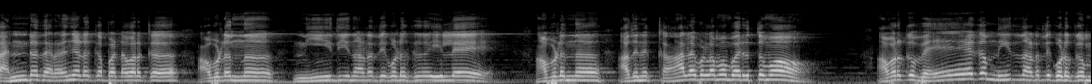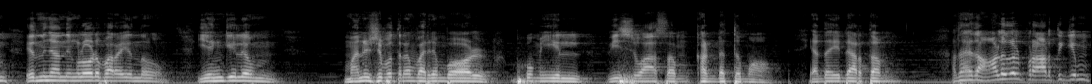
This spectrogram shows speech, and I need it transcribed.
തന്റെ തിരഞ്ഞെടുക്കപ്പെട്ടവർക്ക് അവിടുന്ന് നീതി നടത്തി കൊടുക്കുകയില്ലേ? അവിടുന്ന് അതിന് കാലവിളമ വരുത്തുമോ? അവർക്ക് വേഗം നീതി നടത്തി കൊടുക്കും എന്ന് ഞാൻ നിങ്ങളോട് പറയുന്നു. എങ്കിലും മനുഷ്യപുത്രം വരുമ്പോൾ ഭൂമിയിൽ വിശ്വാസം കണ്ടെത്തുമോ? എന്താ ഇതിന്റെ അർത്ഥം? അതായത് ആളുകൾ പ്രാർത്ഥിക്കും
